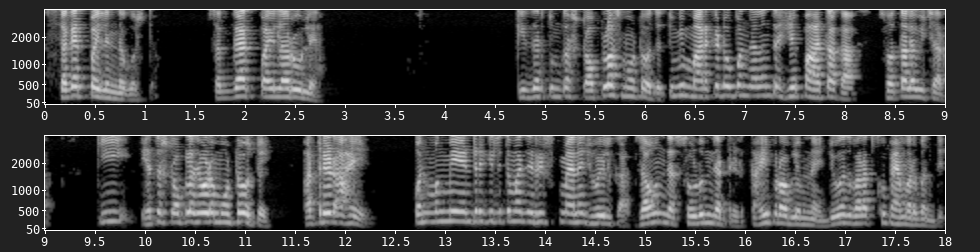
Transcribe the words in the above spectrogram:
सगळ्यात पहिल्यांदा गोष्ट. सगळ्यात पहिला रूल आहे. की जर तुमचा स्टॉप लॉस मोठं होतं तुम्ही मार्केट ओपन झाल्यानंतर हे पाहता का? स्वतःला विचारा. की ह्याचं स्टॉप लॉस एवढं मोठं होतोय. हा ट्रेड आहे. पण मग मी एंट्री केली तर माझी रिस्क मॅनेज होईल का? जाऊन द्या सोडून द्या ट्रेड काही प्रॉब्लेम नाही. दिवसभरात खूप हॅमर बनतील.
